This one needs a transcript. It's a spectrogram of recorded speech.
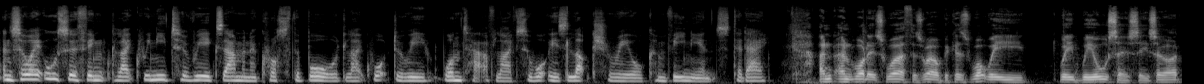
And so I also think like we need to re-examine across the board like what do we want out of life? So what is luxury or convenience today? and and what it's worth as well because what we we, we also see so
